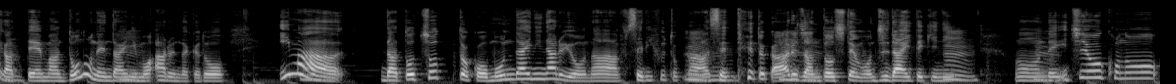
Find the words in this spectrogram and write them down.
映画って、まあどの年代にもあるんだけど、今だとちょっとこう問題になるようなセリフとうんうかん。設定とかあるじゃん、うんうんどうしても時代的に。うん。うん。うん。で一応この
